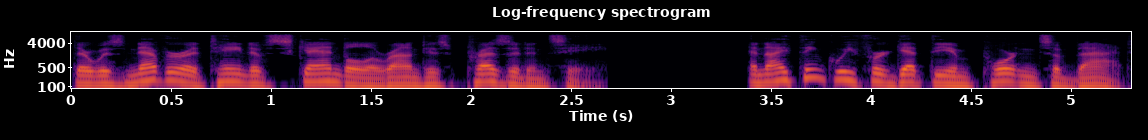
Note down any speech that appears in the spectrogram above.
there was never a taint of scandal around his presidency. And I think we forget the importance of that.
